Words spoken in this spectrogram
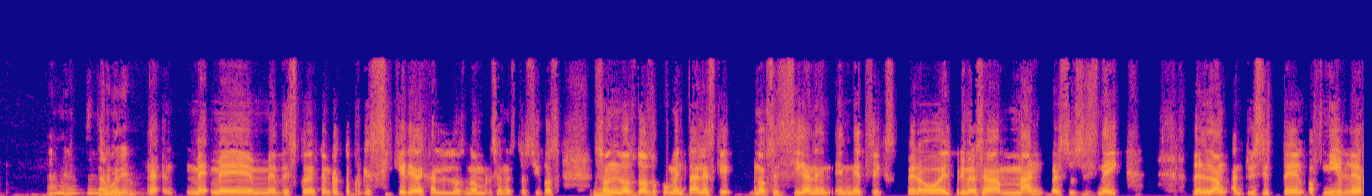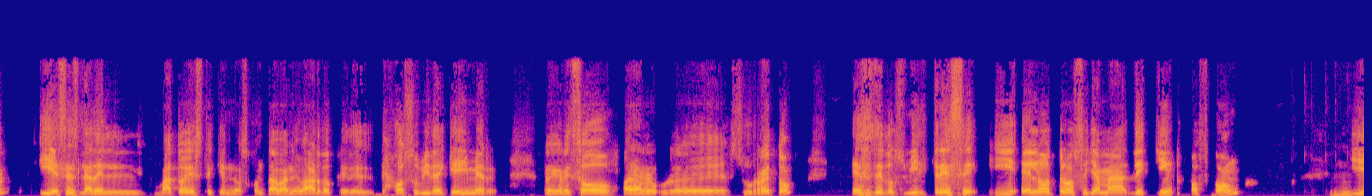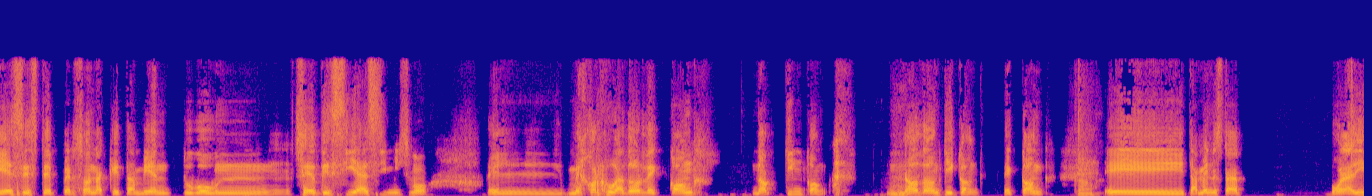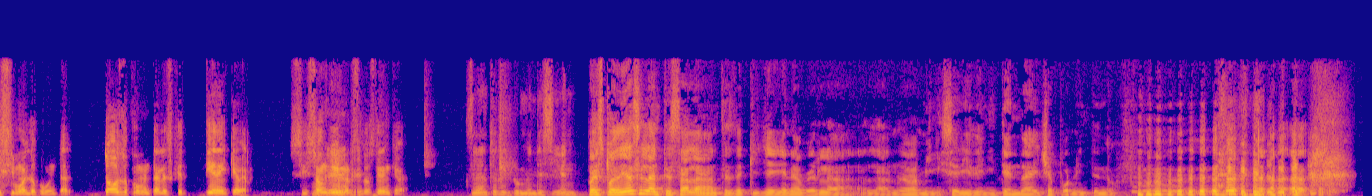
Ah, mira, Está. Eh, Me, me, me desconecté un rato porque sí quería dejarle los nombres a nuestros hijos. Son los dos documentales que no sé si sigan en, en Netflix, pero el primero se llama Man vs. Snake, The Long and Twisted Tale of Nibbler, y esa es la del vato este que nos contaba Nevardo, que de- dejó su vida gamer, regresó para su reto. Ese es de 2013. Y el otro se llama The King of Kong, Y es este persona que también tuvo un, se decía a sí mismo el mejor jugador de Kong, no King Kong, no Donkey Kong, de Kong. Con- Eh, también está voladísimo el documental. Todos documentales que tienen que ver. Si son gamers, los tienen que ver. Excelente recomendación. Pues podría ser la antesala antes de que lleguen a ver la, la nueva miniserie de Nintendo hecha por Nintendo.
